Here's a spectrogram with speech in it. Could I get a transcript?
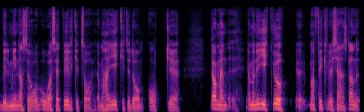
vill minnas det, oavsett vilket så, ja, men han gick ju till dem och eh, ja, men, ja men nu gick vi upp. Eh, Man fick väl känslan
